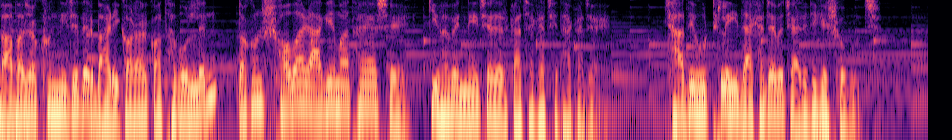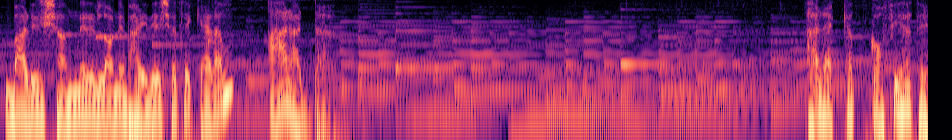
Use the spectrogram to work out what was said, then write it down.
বাবা যখন নিজেদের বাড়ি করার কথা বললেন, তখন সবার আগে মাথায় আসে কীভাবে নেচারের কাছাকাছি থাকা যায়। ছাদে উঠলেই দেখা যাবে চারিদিকে সবুজ। বাড়ির সামনের লনে ভাইদের সাথে ক্যারাম আর আড্ডা। আর এক কাপ কফি হাতে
